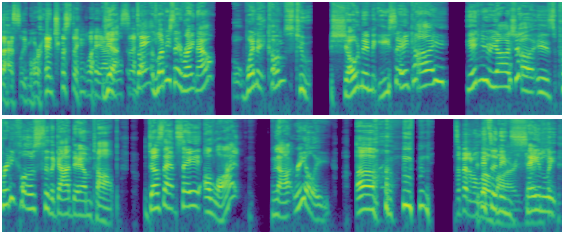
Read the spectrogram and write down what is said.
vastly more interesting way. I yeah, will say. th- let me say right now, when it comes to shonen isekai, Inuyasha is pretty close to the goddamn top. Does that say a lot? Not really. Uh, it's a bit of a low it's an bar, you know, you insanely. can-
